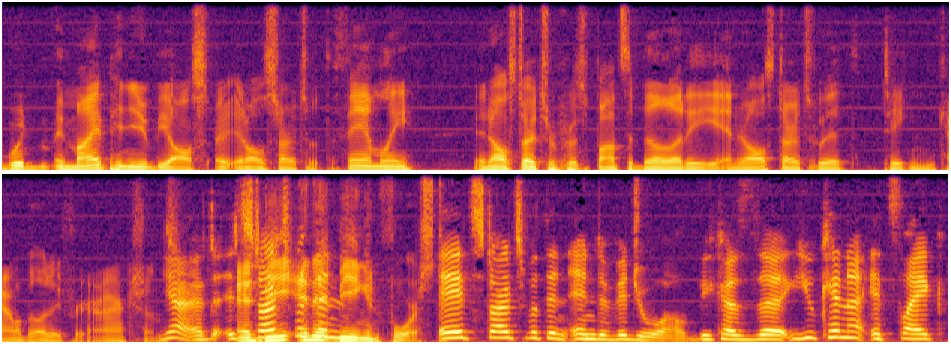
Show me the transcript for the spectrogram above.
would, in my opinion, be all. It all starts with the family. It all starts with responsibility, and it all starts with taking accountability for your actions. yeah, it, it and, starts be, with and an- it being enforced. it starts with an individual because the you cannot it's like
